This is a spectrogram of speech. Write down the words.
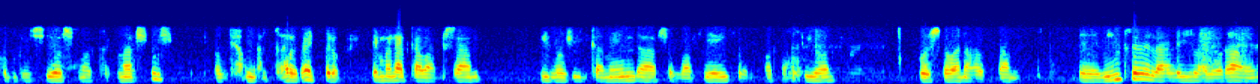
convicció, sinó per nassos, no que tardament, però hem anat avançant i, lògicament, les, les lleis, les normatives, pues, se van adaptant. Eh, dintre de la llei laboral,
